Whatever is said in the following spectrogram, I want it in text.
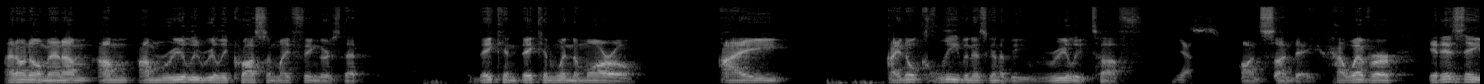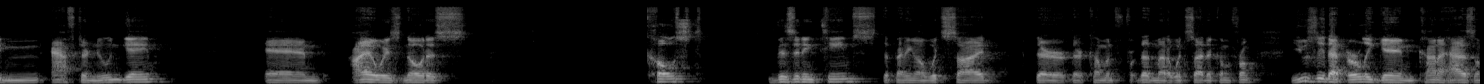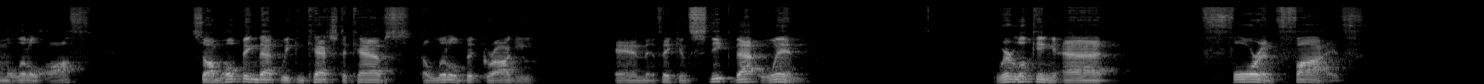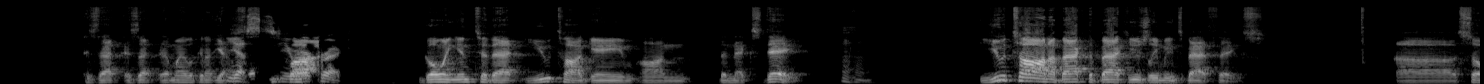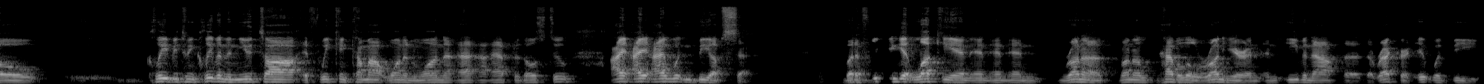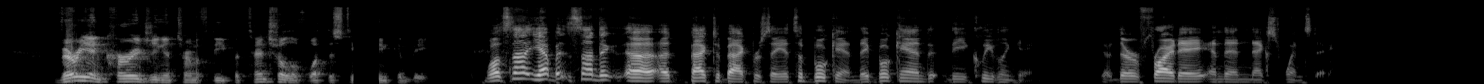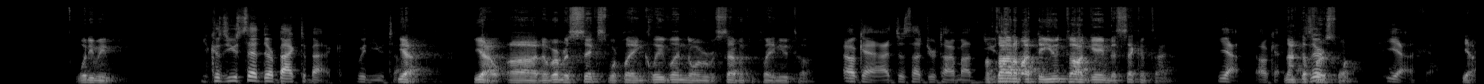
I don't know, man. I'm I'm I'm really really crossing my fingers that they can they can win tomorrow. I I know Cleveland is going to be really tough. Yes. On Sunday. However, it is a afternoon game and I always notice coast visiting teams depending on which side they're they're coming from doesn't matter which side they're coming from usually that early game kind of has them a little off. So I'm hoping that we can catch the Cavs a little bit groggy. And if they can sneak that win, we're looking at four and five. Is that is that am I looking at yeah yes you are correct going into that Utah game on the next day. Mm-hmm. Utah on a back to back usually means bad things. Uh, so between Cleveland and Utah, if we can come out one and one after those two, I, I, I wouldn't be upset. But if we can get lucky and and and, and run a run a have a little run here and, and even out the, the record, it would be very encouraging in terms of the potential of what this team can be. Well, it's not yet, but it's not uh, a back to back per se. It's a bookend. They bookend the Cleveland game. They're Friday and then next Wednesday. What do you mean? Because you said they're back to back with Utah. Yeah. Yeah. Uh, November 6th, we're playing Cleveland. November 7th, we're playing Utah. Okay. I just thought you were talking about I'm talking about the Utah game the second time. Yeah. Okay. Not the first one. Yeah. Yeah. yeah.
